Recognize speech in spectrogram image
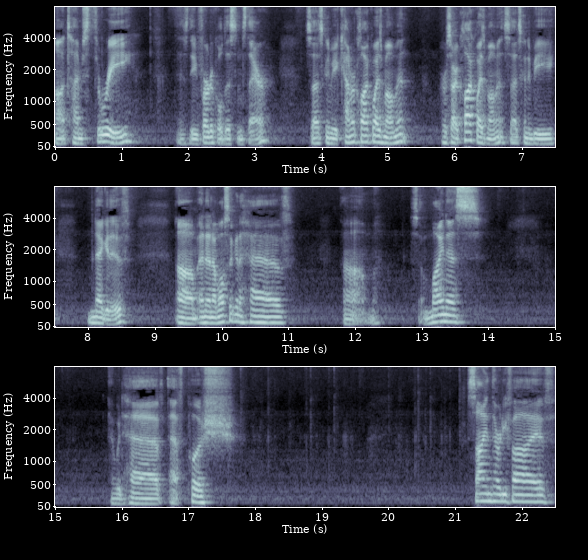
uh, times 3 is the vertical distance there. So that's going to be a counterclockwise moment, or sorry, clockwise moment. So that's going to be negative. Um, and then I'm also going to have, um, so minus, I would have F push sine 35.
